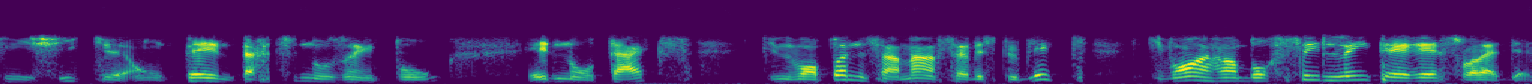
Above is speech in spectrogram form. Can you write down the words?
signifie qu'on paie une partie de nos impôts et de nos taxes qui ne vont pas nécessairement en service public, qui vont rembourser l'intérêt sur la dette.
